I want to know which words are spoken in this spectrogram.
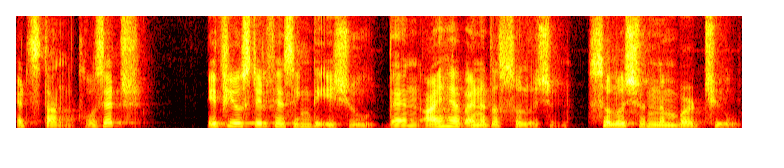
It's done. Close it if you're still facing the issue, then I have another solution. Solution number two.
